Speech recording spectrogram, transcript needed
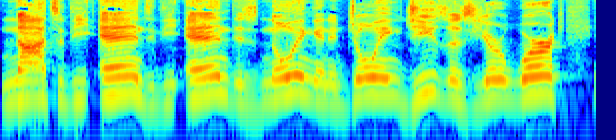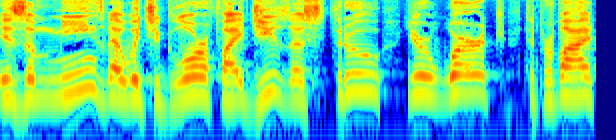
not the end. The end is knowing and enjoying Jesus. Your work is a means by which you glorify Jesus through your work to provide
